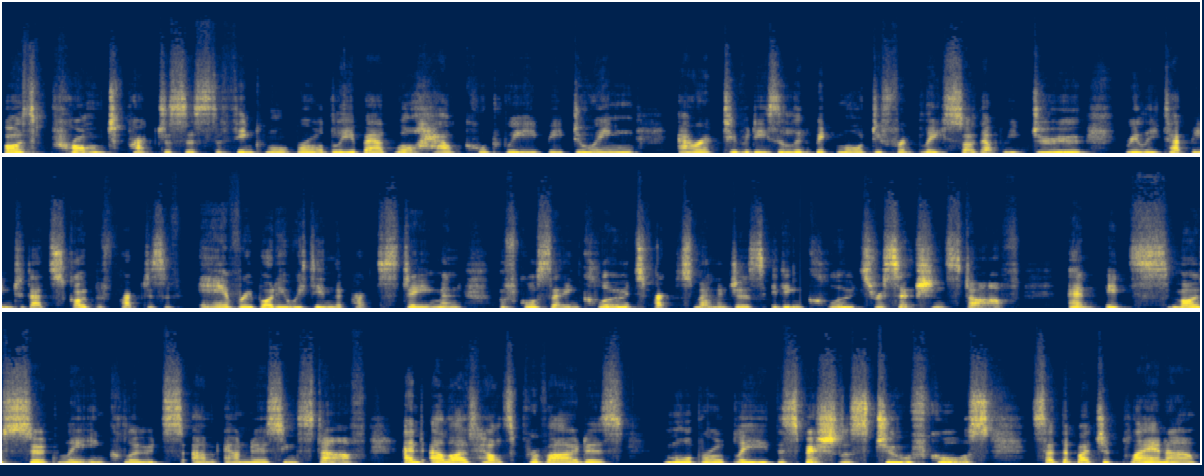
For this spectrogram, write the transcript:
both prompt practices to think more broadly about well how could we be doing our activities a little bit more differently so that we do really tap into that scope of practice of everybody within the practice team? And of course that includes practice managers it includes reception staff and it's most certainly includes um, our nursing staff and allied health providers more broadly the specialists too of course. So the budget planner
